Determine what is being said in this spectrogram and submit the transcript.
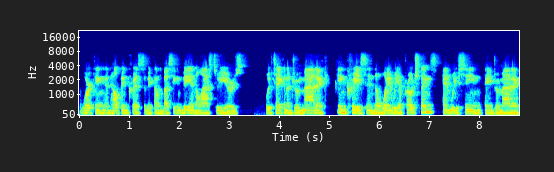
working and helping Chris to become the best he can be. In the last two years, we've taken a dramatic increase in the way we approach things, and we've seen a dramatic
